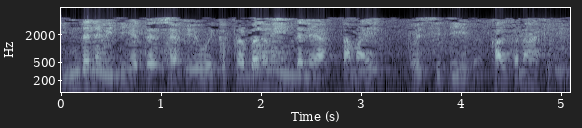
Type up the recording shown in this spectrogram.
ඉන්ධන විදිහට සැපියෝ එක ප්‍රබලම ඉන්ධනයක් තමයි ඔය සිටීම කල්පනා කිරීම.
